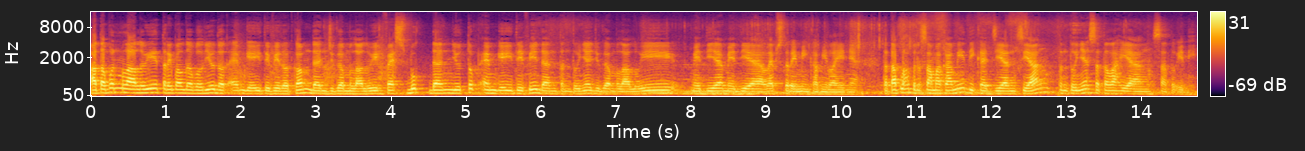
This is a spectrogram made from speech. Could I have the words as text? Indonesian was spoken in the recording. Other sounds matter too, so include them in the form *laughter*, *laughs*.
ataupun melalui www.mgitv.com dan juga melalui Facebook dan YouTube MGI TV dan tentunya juga melalui media-media live streaming kami lainnya. Tetaplah bersama kami di kajian siang tentunya setelah yang satu ini.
